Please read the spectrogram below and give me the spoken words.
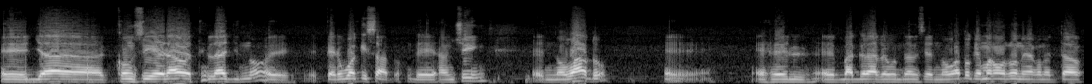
eh, ya considerado estelar, ¿no? Eh, Sato de Hanshin, el novato, eh, es el, eh, valga la redundancia, el novato que más honrones ha conectado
